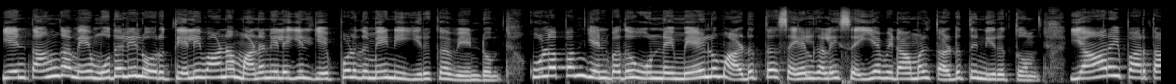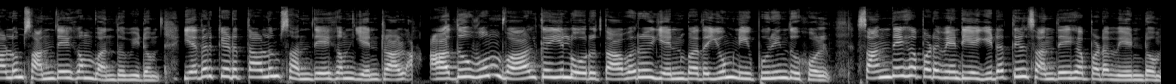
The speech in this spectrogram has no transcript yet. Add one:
என் தங்கமே முதலில் ஒரு தெளிவான மனநிலையில் எப்பொழுதுமே நீ இருக்க வேண்டும். குழப்பம் என்பது உன்னை மேலும் அடுத்த செயல்களை செய்ய விடாமல் தடுத்து நிறுத்தும். யாரை பார்த்தாலும் சந்தேகம் வந்துவிடும். எதற்கெடுத்தாலும் சந்தேகம் என்றால் அதுவும் வாழ்க்கையில் ஒரு தவறு என்பதையும் நீ புரிந்து கொள் சந்தேகப்பட வேண்டிய இடத்தில் சந்தேகப்பட வேண்டும்.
